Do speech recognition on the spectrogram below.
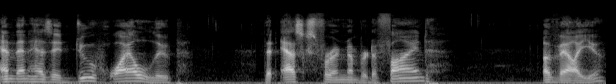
and then has a do while loop that asks for a number to find, a value,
